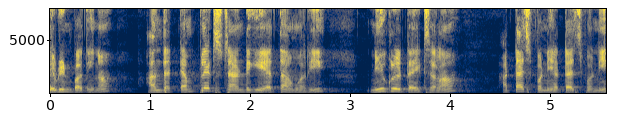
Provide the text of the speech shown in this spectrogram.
எப்படின்னு பார்த்தீங்கன்னா அந்த டெம்ப்ளேட் ஸ்டாண்டுக்கு ஏற்ற மாதிரி நியூக்ளியோடைட்ஸ் எல்லாம் அட்டாச் பண்ணி அட்டாச் பண்ணி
